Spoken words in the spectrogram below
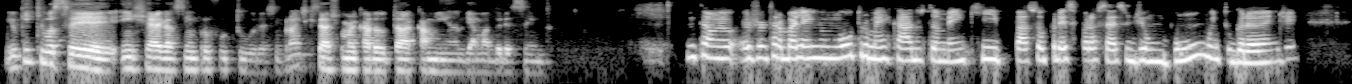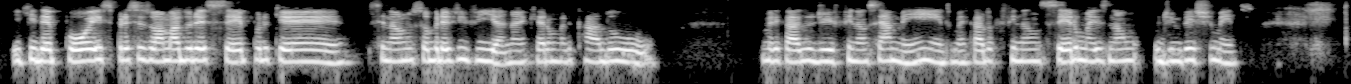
e o que, que você enxerga assim para o futuro? Assim, para onde que você acha que o mercado está caminhando e amadurecendo? Então, eu, eu já trabalhei em um outro mercado também que passou por esse processo de um boom muito grande e que depois precisou amadurecer porque senão não sobrevivia, né? Que era o mercado mercado de financiamento, mercado financeiro, mas não o de investimentos.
